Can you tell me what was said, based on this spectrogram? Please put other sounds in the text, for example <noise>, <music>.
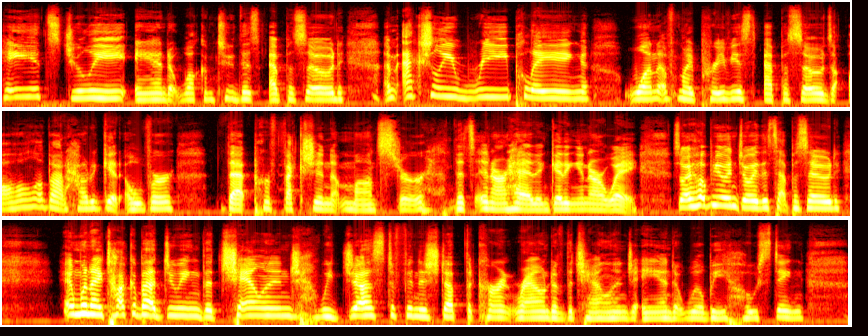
Hey, it's Julie, and welcome to this episode. I'm actually replaying one of my previous episodes, all about how to get over that perfection monster that's in our head and getting in our way. So I hope you enjoy this episode. And when I talk about doing the challenge, we just finished up the current round of the challenge and we'll be hosting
